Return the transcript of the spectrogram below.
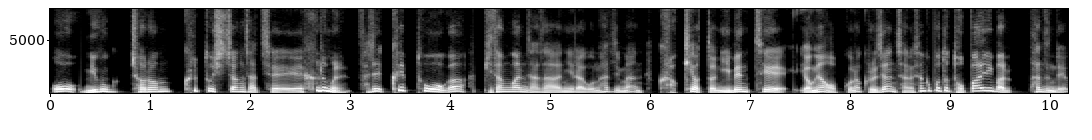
어 미국처럼 크립토 시장 자체의 흐름을 사실 크립토가 비상관 자산이라고는 하지만 그렇게 어떤 이벤트에 영향 없거나 그러지 않잖아요. 생각보다 더 빨리 발- 하던데요.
